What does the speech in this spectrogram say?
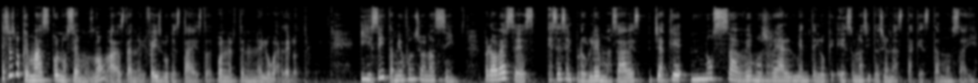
Eso es lo que más conocemos, ¿no? Hasta en el Facebook está esto ponerte en el lugar del otro. Y sí, también funciona así, pero a veces ese es el problema, ¿sabes? Ya que no sabemos realmente lo que es una situación hasta que estamos ahí.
